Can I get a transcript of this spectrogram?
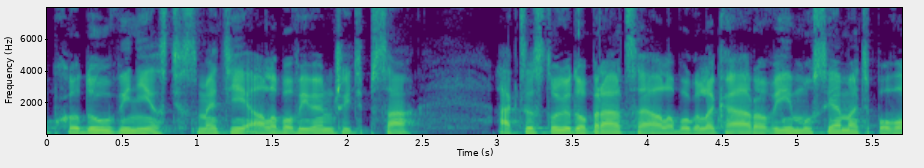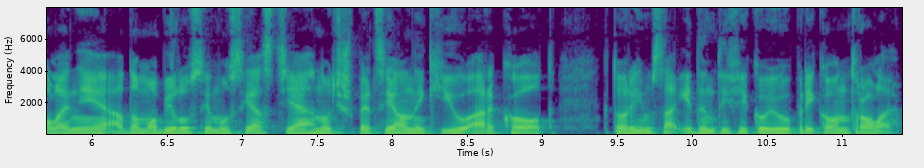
obchodu, vyniesť smeti alebo vyvenčiť psa. Ak cestujú do práce alebo k lekárovi, musia mať povolenie a do mobilu si musia stiahnuť špeciálny QR kód, ktorým sa identifikujú pri kontrole.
